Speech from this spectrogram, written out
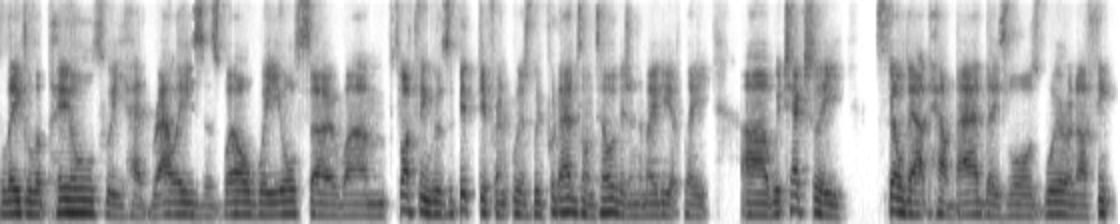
legal appeals. We had rallies as well. We also um, one thing that was a bit different was we put ads on television immediately, uh, which actually spelled out how bad these laws were, and I think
